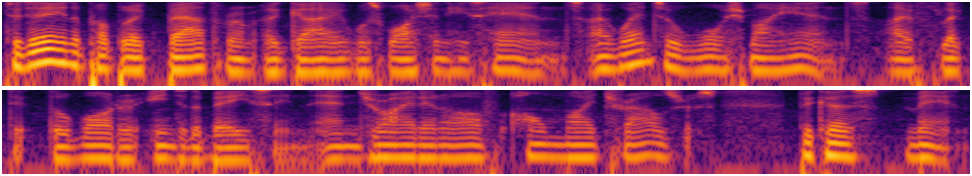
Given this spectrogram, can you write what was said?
Today in the public bathroom, a guy was washing his hands. I went to wash my hands. I flicked the water into the basin and dried it off on my trousers because, man,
